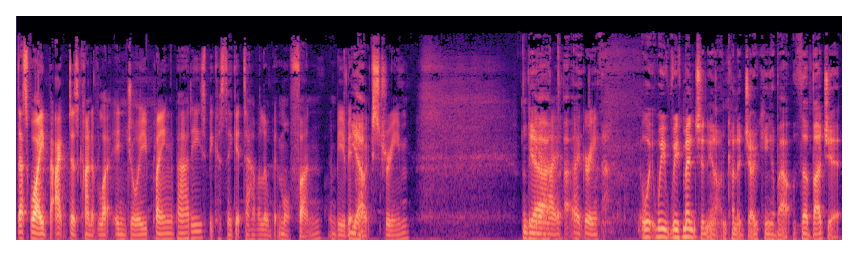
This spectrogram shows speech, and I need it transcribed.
that's why actors kind of like enjoy playing baddies because they get to have a little bit more fun and be a bit Yeah. more extreme. Yeah, Yeah, I, I agree. we, we we've mentioned, you know, I'm kind of joking about the budget.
